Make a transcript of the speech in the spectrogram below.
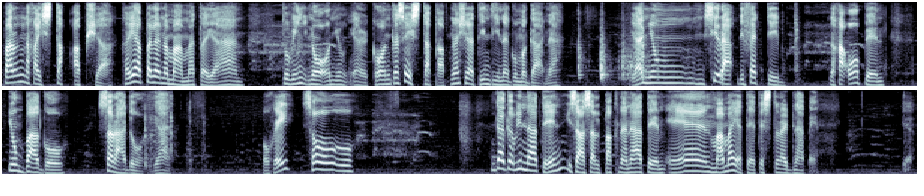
parang naka-stuck up siya. Kaya pala namamatayan tuwing inoon yung aircon kasi stuck up na siya at hindi na gumagana. Yan yung sira, defective, naka-open, yung bago, sarado. Yan. Okay? So, gagawin natin, isasalpak na natin and mamaya tetest drive natin. Yeah.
